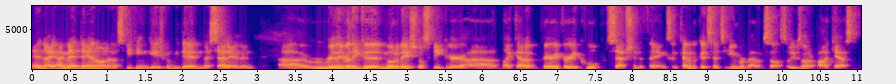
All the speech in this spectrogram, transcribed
And I, I met Dan on a speaking engagement we did, and I sat in and uh, really really good motivational speaker. Uh, like got a very very cool perception to things and kind of a good sense of humor about himself. So he was on our podcast,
